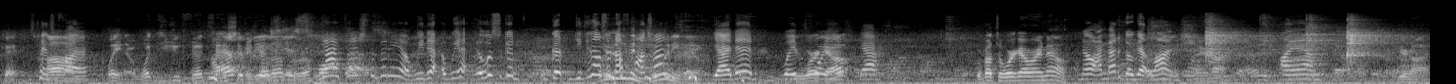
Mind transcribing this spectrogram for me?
Okay. pants are um, fire. Wait, what did you finish the the video though. Yeah, I finished the video. We did. We it was a good. Good. Do you think that was You enough didn't even do content? anything. Yeah, I did. Way You before work you. Yeah. We're about to work out right now. No, I'm about to go get lunch. No, you're not. I am. You're not.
